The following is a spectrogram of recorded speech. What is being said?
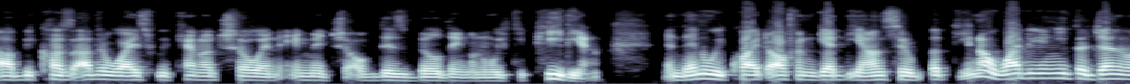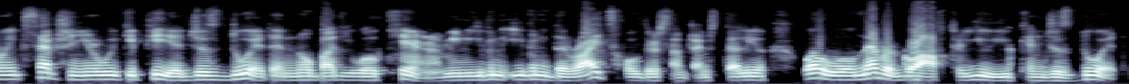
uh, because otherwise we cannot show an image of this building on Wikipedia. And then we quite often get the answer, but you know, why do you need a general exception? You're Wikipedia, just do it and nobody will care. I mean, even even the rights holders sometimes tell you, well, we'll never go after you, you can just do it.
